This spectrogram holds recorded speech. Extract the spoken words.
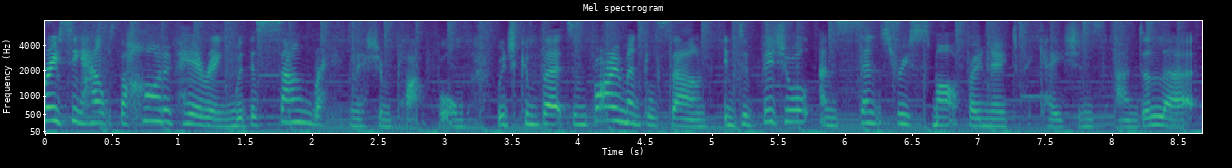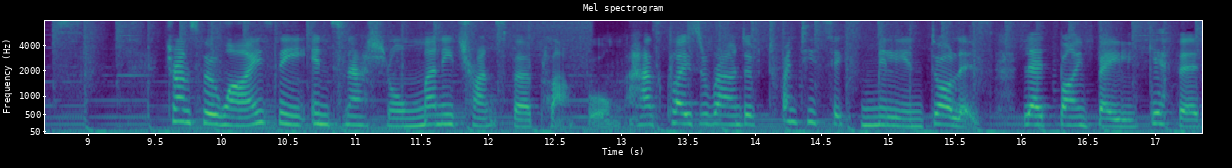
Braci helps the hard of hearing with a sound recognition platform which converts environmental sound into visual and sensory smartphone notifications and alerts. TransferWise, the international money transfer platform, has closed a round of $26 million led by Baillie Gifford.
